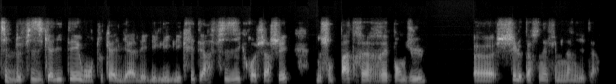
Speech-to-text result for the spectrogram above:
type de physicalité, ou en tout cas, il y a les, critères physiques recherchés ne sont pas très répandus chez le personnel féminin militaire.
